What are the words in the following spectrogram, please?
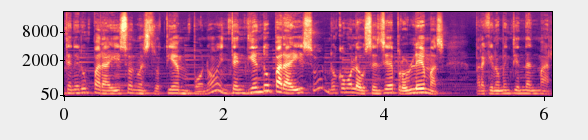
tener un paraíso en nuestro tiempo, ¿no? Entendiendo paraíso no como la ausencia de problemas, para que no me entiendan mal,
